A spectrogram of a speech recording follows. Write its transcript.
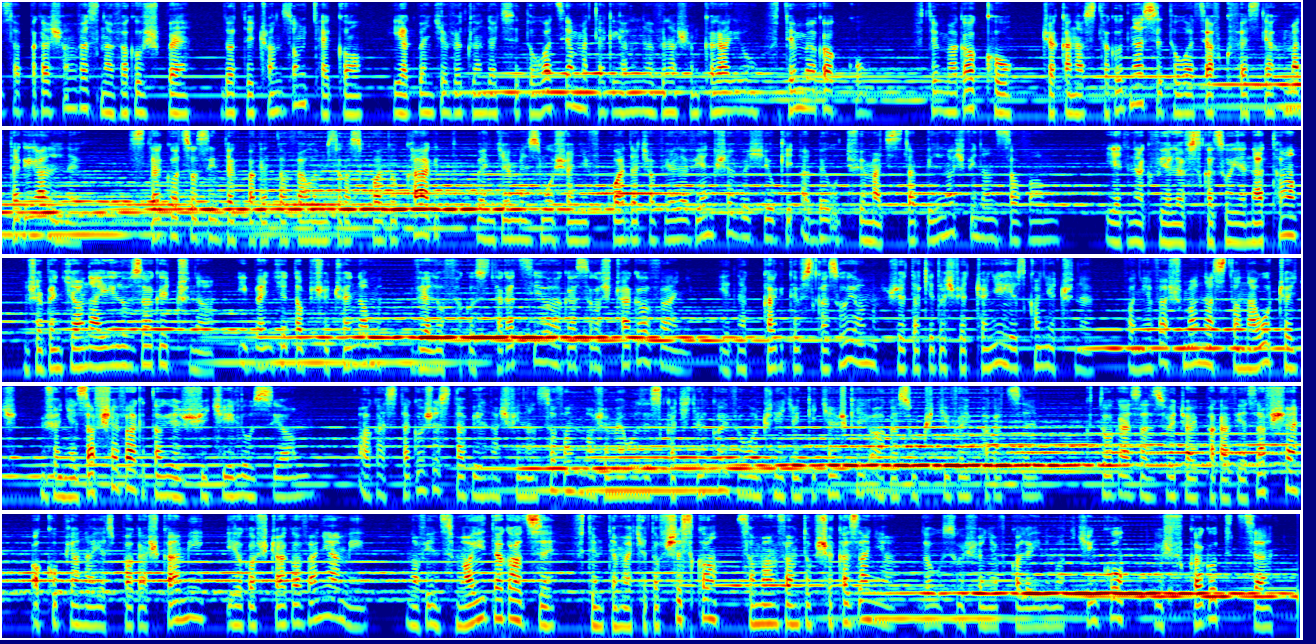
Zapraszam Was na wróżbę dotyczącą tego, jak będzie wyglądać sytuacja materialna w naszym kraju w tym roku. W tym roku czeka nas trudna sytuacja w kwestiach materialnych. Z tego co zinterpretowałem z rozkładu kart, będziemy zmuszeni wkładać o wiele większe wysiłki, aby utrzymać stabilność finansową. Jednak wiele wskazuje na to, że będzie ona iluzoryczna i będzie to przyczyną wielu frustracji oraz rozczarowań. Jednak karty wskazują, że takie doświadczenie jest konieczne, ponieważ ma nas to nauczyć, że nie zawsze warto jest żyć iluzją oraz tego, że stabilność finansową możemy uzyskać tylko i wyłącznie dzięki ciężkiej oraz uczciwej pracy która zazwyczaj prawie zawsze okupiona jest porażkami i rozczarowaniami. No więc moi drodzy, w tym temacie to wszystko, co mam wam do przekazania. Do usłyszenia w kolejnym odcinku już wkrótce.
